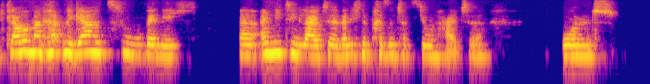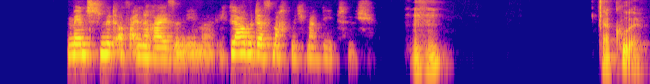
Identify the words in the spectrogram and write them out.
ich glaube, man hört mir gerne zu, wenn ich äh, ein Meeting leite, wenn ich eine Präsentation halte und Menschen mit auf eine Reise nehme. Ich glaube, das macht mich magnetisch. Mhm. Ja, cool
